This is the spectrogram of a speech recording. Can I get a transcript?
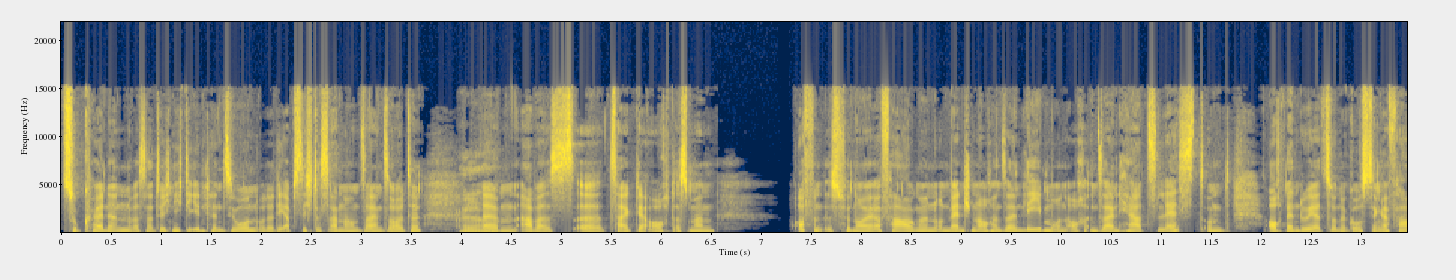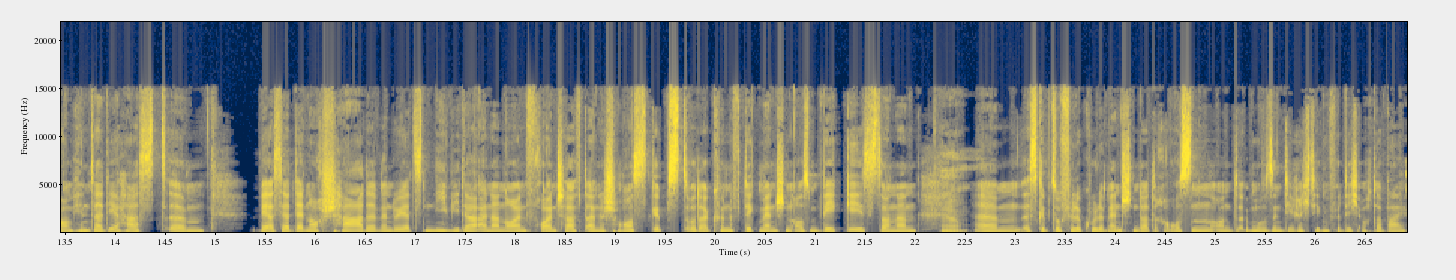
zu können, was natürlich nicht die Intention oder die Absicht des anderen sein sollte. Ja. Ähm, aber es äh, zeigt ja auch, dass man offen ist für neue Erfahrungen und Menschen auch in sein Leben und auch in sein Herz lässt. Und auch wenn du jetzt so eine Ghosting-Erfahrung hinter dir hast, ähm, wäre es ja dennoch schade, wenn du jetzt nie wieder einer neuen Freundschaft eine Chance gibst oder künftig Menschen aus dem Weg gehst, sondern ja. ähm, es gibt so viele coole Menschen da draußen und irgendwo sind die richtigen für dich auch dabei.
